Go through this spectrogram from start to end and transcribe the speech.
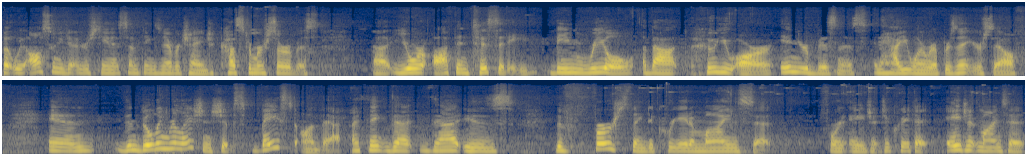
but we also need to understand that some things never change. Customer service, uh, your authenticity, being real about who you are in your business and how you want to represent yourself, and then building relationships based on that. I think that that is the first thing to create a mindset for an agent, to create that agent mindset.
